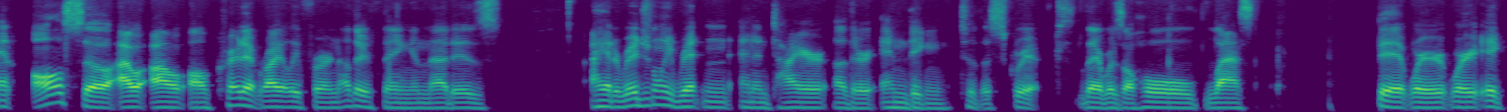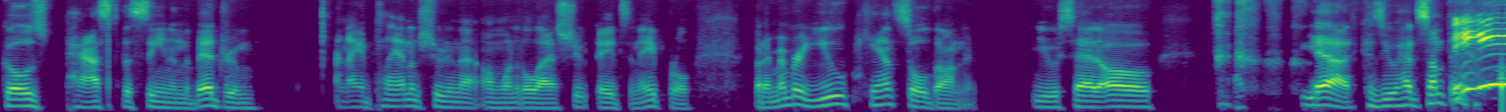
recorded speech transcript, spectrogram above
And also, I'll, I'll, I'll credit Riley for another thing, and that is, I had originally written an entire other ending to the script. There was a whole last bit where where it goes past the scene in the bedroom, and I had planned on shooting that on one of the last shoot dates in April. But I remember you canceled on it. You said, "Oh, yeah," because you had something Me?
